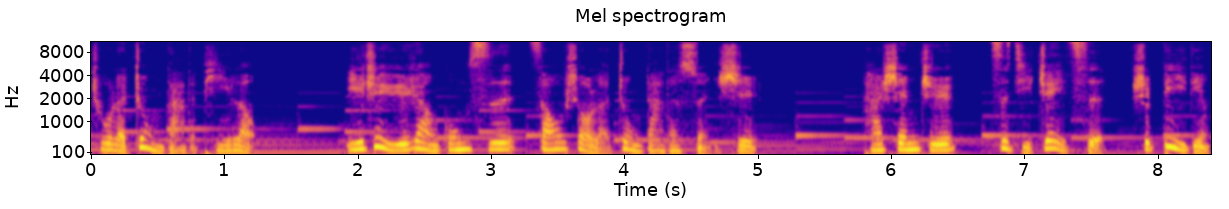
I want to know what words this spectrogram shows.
出了重大的纰漏，以至于让公司遭受了重大的损失。他深知自己这次是必定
